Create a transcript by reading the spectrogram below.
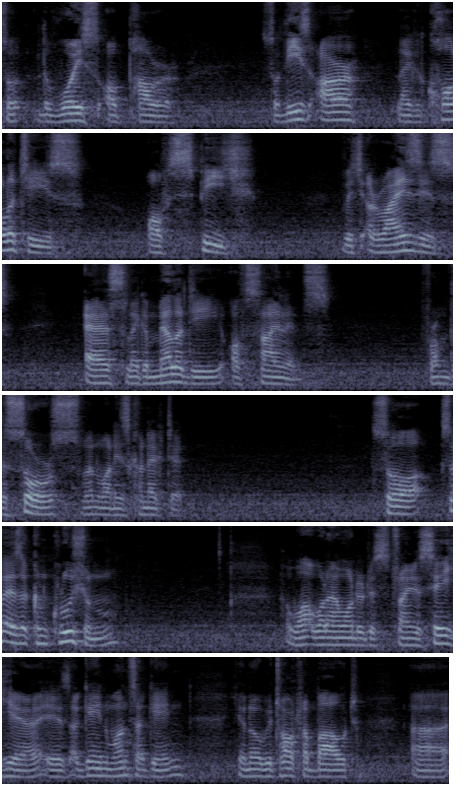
so the voice of power. So these are like qualities of speech which arises as like a melody of silence from the source when one is connected. So, so as a conclusion, what, what I wanted to try to say here is again, once again, you know, we talked about uh,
